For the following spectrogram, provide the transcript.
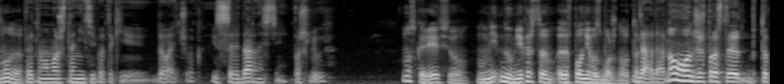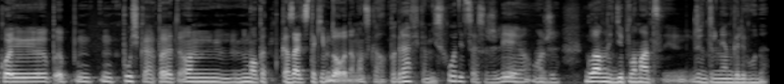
Ну да. поэтому, может, они типа такие, давай, чувак, из солидарности пошлю их. Ну, скорее всего. Мне, ну, мне кажется, это вполне возможно. Вот так. Да, да, но он же просто такой пуська, он не мог отказать с таким доводом. Он сказал, по графикам не сходится, сожалею, он же главный дипломат, э, джентльмен Голливуда.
